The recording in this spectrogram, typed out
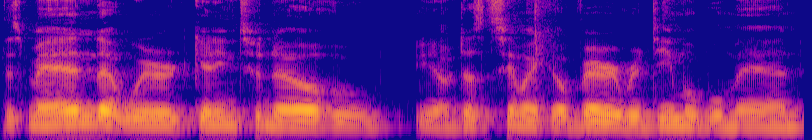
this man that we're getting to know who you know doesn't seem like a very redeemable man,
